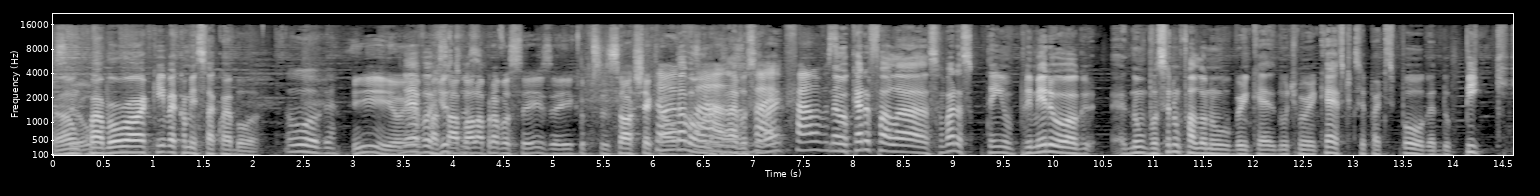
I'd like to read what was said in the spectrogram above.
Então, qual é a boa? Quem vai começar com a boa? O Uga. Ih, eu É, ia vou passar justo a bola você- pra vocês aí, que eu preciso só Então checar. eu Tá bom, falo. ah, você vai? Fala você. Não, eu quero falar. São várias. Tem o primeiro. Não, você não falou no, no último Braincast que você participou, Ga, do PIC.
